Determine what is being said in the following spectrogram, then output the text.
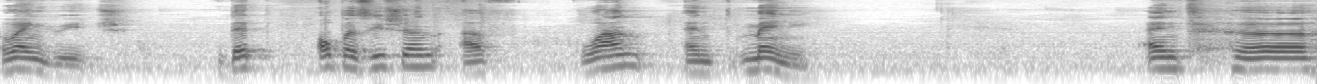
language, that opposition of one and many. And uh,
